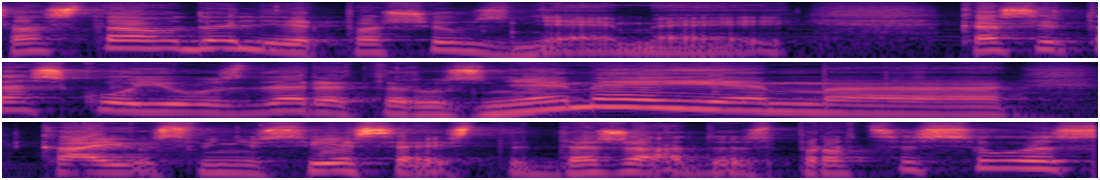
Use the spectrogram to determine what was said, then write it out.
sastāvdaļa ir paši uzņēmēji. Kas ir tas, ko jūs darat ar uzņēmējiem, eh, kā jūs viņus iesaistat dažādos procesos,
